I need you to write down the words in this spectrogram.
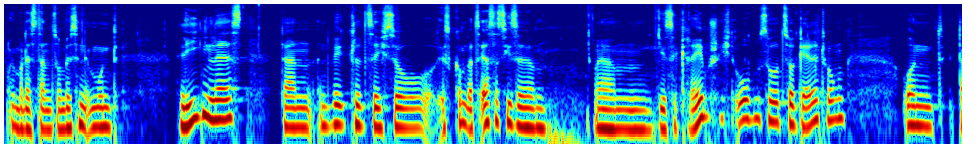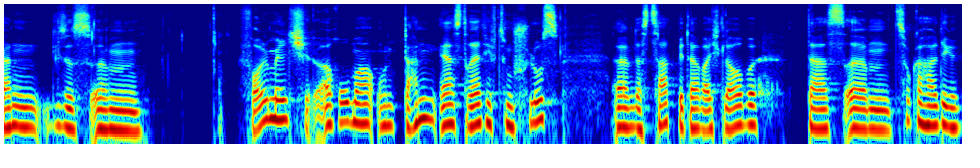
Wenn man das dann so ein bisschen im Mund liegen lässt, dann entwickelt sich so, es kommt als erstes diese, ähm, diese Cremeschicht oben so zur Geltung und dann dieses ähm, Vollmilcharoma und dann erst relativ zum Schluss ähm, das Zartbitter, weil ich glaube, Das ähm, zuckerhaltige,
